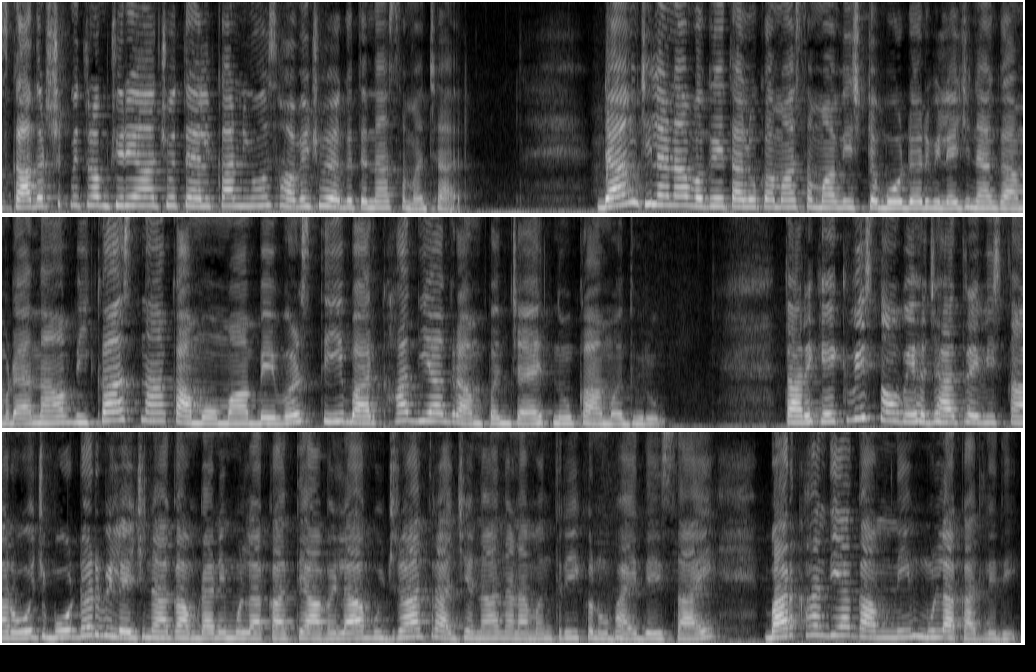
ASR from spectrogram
નમસ્કાર, દર્શક મિત્રો, આપ જોઈ રહ્યા છો તહેલકા ન્યૂઝ. હવે જોઈએ અગત્યના સમાચાર. ડાંગ જિલ્લાના વઘઈ તાલુકામાં સમાવિષ્ટ બોર્ડર વિલેજના ગામડાના વિકાસના કામોમાં બે વર્ષથી બારખાદિયા ગ્રામ પંચાયતનું કામ અધૂરું. તારીખ એકવીસ નવ બે હજાર ત્રેવીસના રોજ બોર્ડર વિલેજના ગામડાની મુલાકાતે આવેલા ગુજરાત રાજ્યના નાણામંત્રી કનુભાઈ દેસાઈ બારખાંદિયા ગામની મુલાકાત લીધી.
